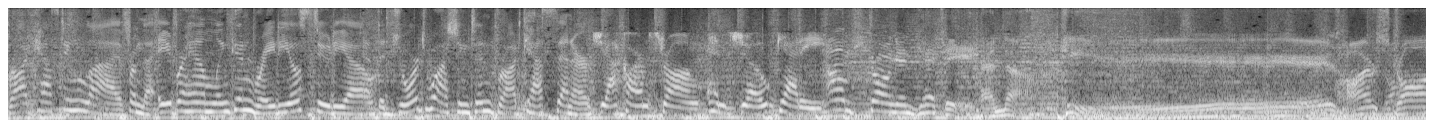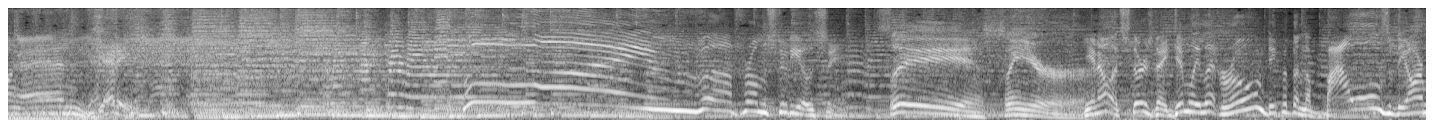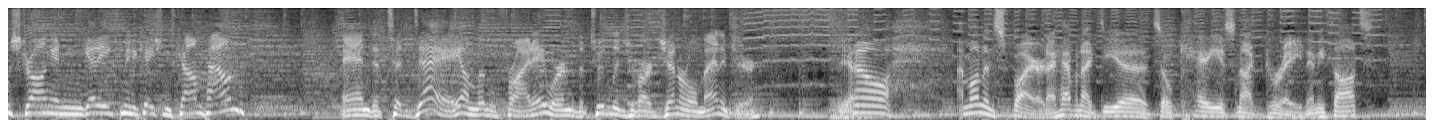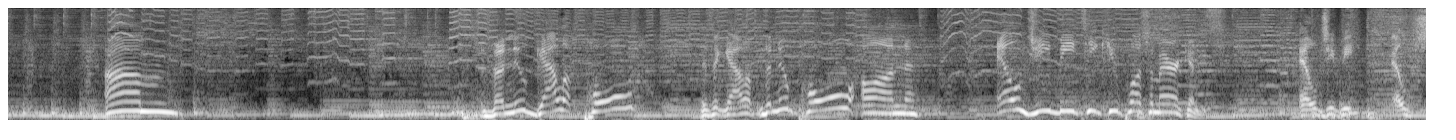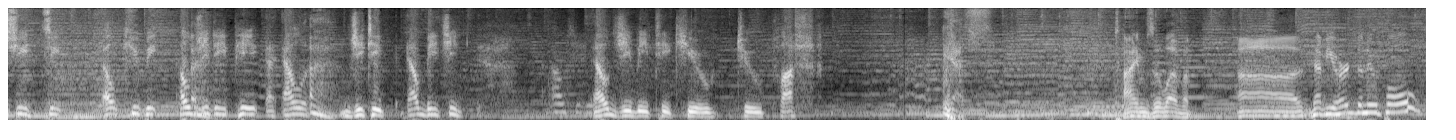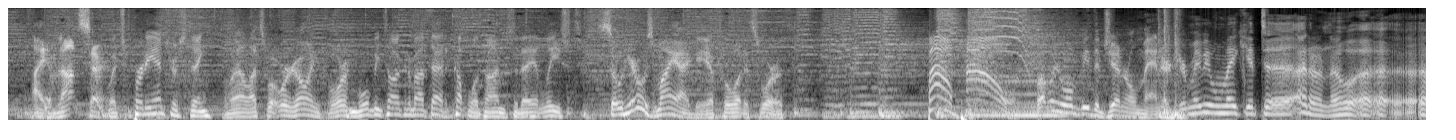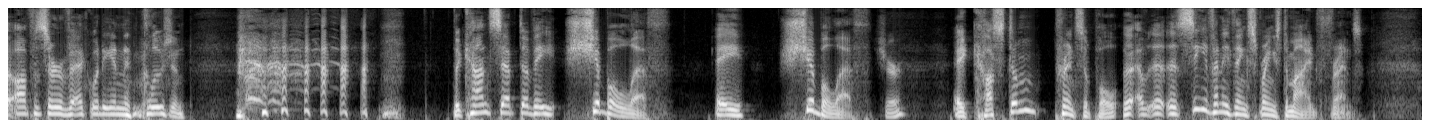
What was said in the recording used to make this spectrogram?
Broadcasting live from the Abraham Lincoln Radio Studio at the George Washington Broadcast Center. Jack Armstrong and Joe Getty. Armstrong and Getty. And now, Here's Armstrong and Getty. From Studio C. See, senior. You know, it's Thursday. Dimly lit room deep within the bowels of the Armstrong and Getty Communications compound. And today, on Little Friday, we're under the tutelage of our general manager. You know, I'm uninspired. I have an idea. It's okay. It's not great. Any thoughts? Um, the new Gallup poll is it Gallup? The new poll on LGBTQ plus Americans. LGB, LGT, LQB, LGDP, uh, LGT, LBT, LGBTQ2 plus. Yes. times 11. Uh, have you heard the new poll? I have not, sir. It's pretty interesting. Well, that's what we're going for. We'll be talking about that a couple of times today, at least. So here was my idea for what it's worth. Probably won't be the general manager. Maybe we'll make it, uh, I don't know, uh, uh, officer of equity and inclusion. the concept of a shibboleth. A shibboleth. Sure. A custom principle. Uh, uh, uh, see if anything springs to mind, friends.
